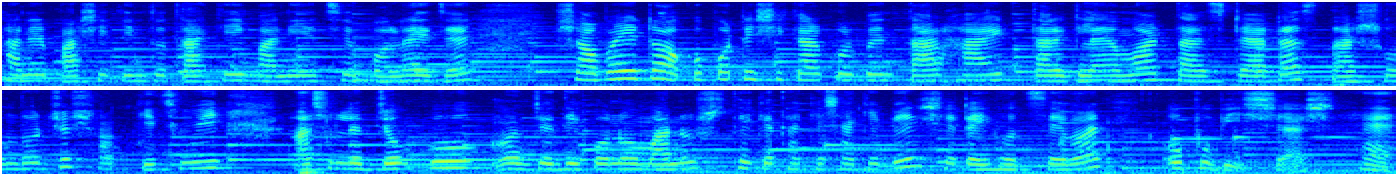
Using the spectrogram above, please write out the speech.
খানের পাশে কিন্তু তাকেই মানিয়েছে বলাই যায়। সবাই এটা অকপটে স্বীকার করবেন, তার হাইট, তার গ্ল্যামার, তার স্ট্যাটাস, তার সৌন্দর্য সব কিছুই আসলে যোগ্য যদি কোনো মানুষ থেকে থাকে সাকিবের, সেটাই হচ্ছে এবার অপু বিশ্বাস। হ্যাঁ।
